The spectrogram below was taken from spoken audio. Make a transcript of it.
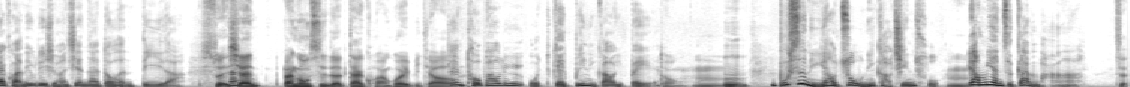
贷款利率喜欢现在都很低啦。所以现在。办公室的贷款会比较，但投报率我给比你高一倍。懂，嗯嗯，不是你要住，你搞清楚，嗯，要面子干嘛啊？这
